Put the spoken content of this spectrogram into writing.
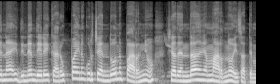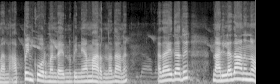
തന്നെ ഇതിന്റെ എന്തെങ്കിലും ഇക്കാരം ഉപ്പ അതിനെക്കുറിച്ച് എന്തോന്ന് പറഞ്ഞു. പക്ഷെ അതെന്താണെന്ന് ഞാൻ മറന്നുപോയി സത്യം പറഞ്ഞു. അപ്പം എനിക്ക് ഓർമ്മ ഉണ്ടായിരുന്നു. പിന്നെ ഞാൻ മറന്നതാണ്. അതായത് അത് നല്ലതാണെന്നോ?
